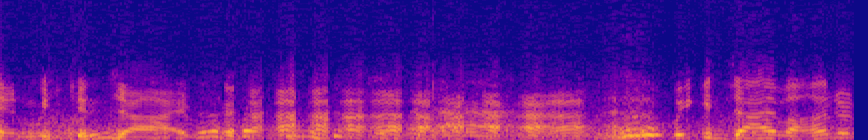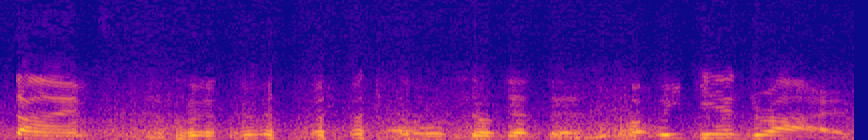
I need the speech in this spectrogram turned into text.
and we can jibe. we can jibe a hundred times. and we'll still get there. But we can't drive.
